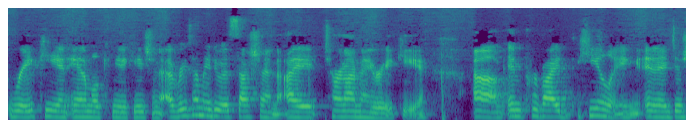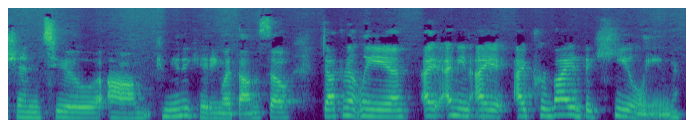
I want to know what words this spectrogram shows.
Reiki and animal communication. Every time I do a session, I turn on my Reiki um, and provide healing in addition to um, communicating with them. So definitely, I, I, mean, I, I provide the healing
